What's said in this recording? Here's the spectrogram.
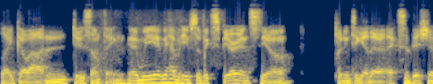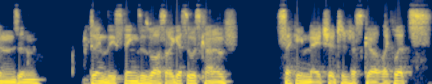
like go out and do something. And we we have heaps of experience, you know, putting together exhibitions and doing these things as well. So I guess it was kind of second nature to just go like let's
